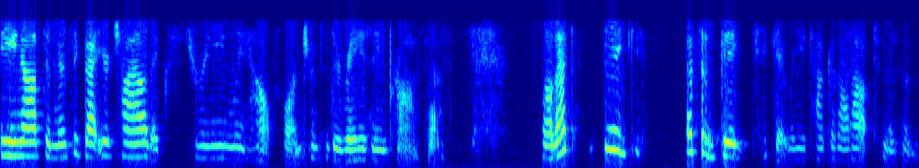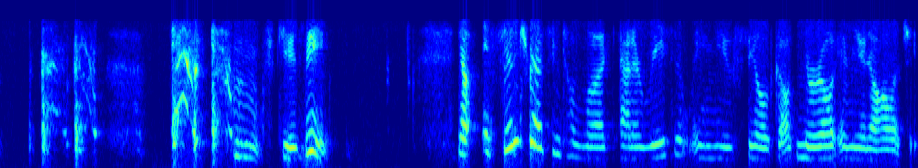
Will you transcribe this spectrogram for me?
being optimistic about your child, extremely helpful in terms of the raising process. Well, that's big. That's a big ticket when you talk about optimism. Excuse me. Now, it's interesting to look at a recently new field called neuroimmunology.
